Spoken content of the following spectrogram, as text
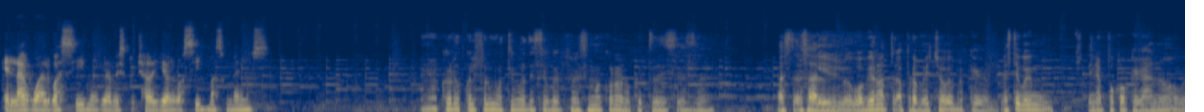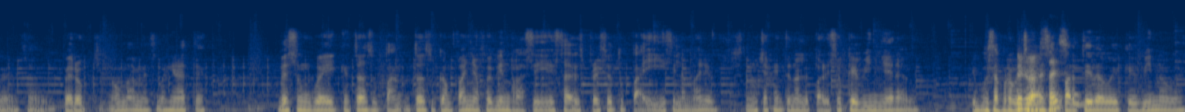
el agua, algo así, me había escuchado yo algo así, más o menos. No me acuerdo cuál fue el motivo de ese güey, pero sí me acuerdo lo que tú dices, güey. Hasta, o sea, el gobierno aprovechó, güey, porque este güey tenía poco que ganó, güey. o sea, pero pues, no mames, imagínate. Ves un güey que toda su, pan- toda su campaña fue bien racista, despreció tu país y la madre, pues mucha gente no le pareció que viniera, güey. Y pues aprovecharon ese partido, güey, que vino, güey.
